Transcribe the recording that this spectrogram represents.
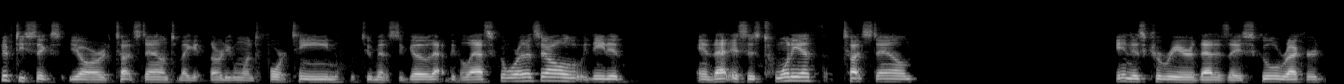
56 yard touchdown to make it 31 to 14 with two minutes to go. That would be the last score. That's all we needed. And that is his 20th touchdown in his career. That is a school record.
